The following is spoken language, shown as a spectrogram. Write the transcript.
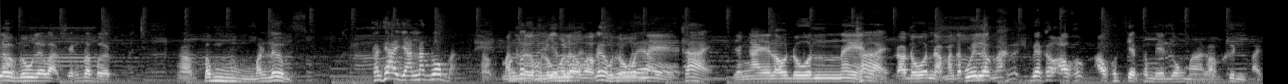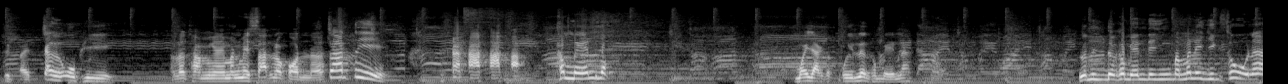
เริ่มรู้แล้วว่าเสียงระเบิดครับปุ้มมันเริ่มทันท่ายานนักรบอะครับมันเริ่มรู้แล้วว่ากูโดนแน่ใช่ยังไงเราโดนแน่ใช่เราโดนอะมันก็เวเตรีลายมนะขึ้นเวลาเขาเอาเขาเอาคนเจ็บเขมรลงมาครัเราบขึ้นไปขึ้นไป เจอโอพีแล้วทำยังไงมันไม่ซัดเราก่อนเหรอซาตีเขมรบอกไม่อยากจะคุยเรื่องเขมรนะ แล้วมันโดนเขมรยิงมันไม่ได้ยิงสู้นะ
